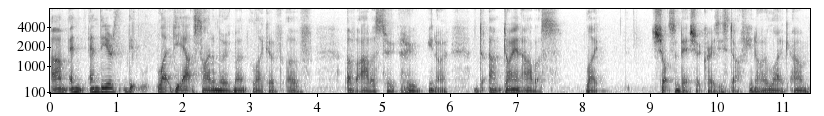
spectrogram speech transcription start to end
Um, and and there's the, like the outsider movement, like of of of artists who who you know, um, Diane Arbus, like shot some batshit crazy stuff, you know. Like um,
